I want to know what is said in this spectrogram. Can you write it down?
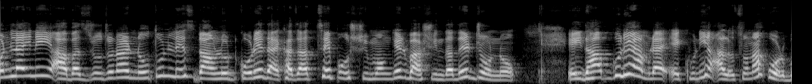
অনলাইনেই আবাস যোজনার নতুন লিস্ট ডাউনলোড করে দেখা যাচ্ছে পশ্চিমবঙ্গের বাসিন্দাদের জন্য। এই ধাপগুলি আমরা এখনই আলোচনা করব।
